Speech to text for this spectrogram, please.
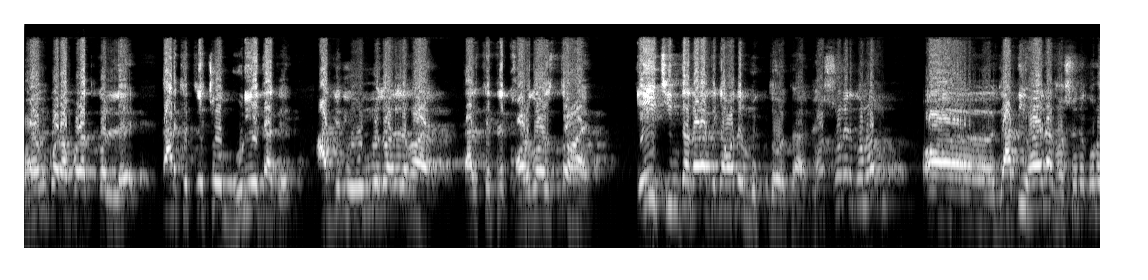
ভয়ঙ্কর অপরাধ করলে তার ক্ষেত্রে চোখ ঘুরিয়ে থাকে, আর যদি অন্য দলের হয়, তার ক্ষেত্রে খড়গহস্ত হয়। এই চিন্তাধারা থেকে আমাদের মুক্ত হতে হবে। ধর্ষণের কোনো জাতি হয় না, ধর্ষণের কোনো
